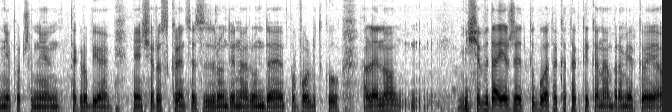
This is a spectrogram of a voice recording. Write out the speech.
niepotrzebnie tak robiłem. Miałem się rozkręcać z rundy na rundę powolutku, ale no mi się wydaje, że tu była taka taktyka na Bramierkę. Ja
